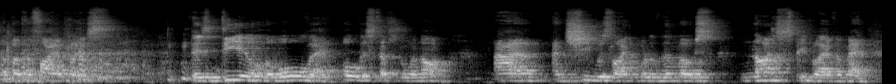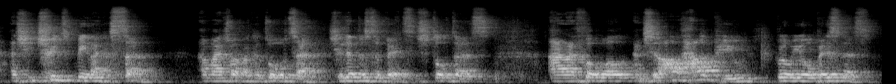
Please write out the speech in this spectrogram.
above the fireplace. There's deer on the wall there. All this stuff's going on. And, and she was like one of the most nicest people I ever met. And she treated me like a son. And my wife like a daughter. She lived us a bit, she still does. And I thought, well, and she said, I'll help you grow your business.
